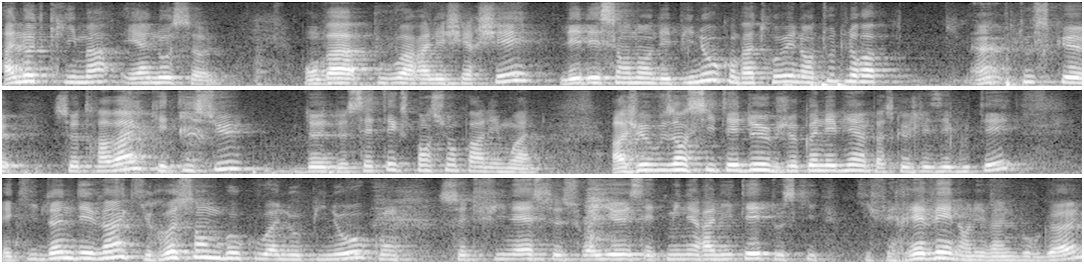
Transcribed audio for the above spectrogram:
à notre climat et à nos sols, on va pouvoir aller chercher les descendants d'épinaux qu'on va trouver dans toute l'Europe. Hein, tout ce, que, ce travail qui est issu de, cette expansion par les moines. Alors je vais vous en citer deux que je connais bien parce que je les ai goûtés et qui donnent des vins qui ressemblent beaucoup à nos pinots, qui ont cette finesse, ce soyeux, cette minéralité, tout ce qui, qui fait rêver dans les vins de Bourgogne.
